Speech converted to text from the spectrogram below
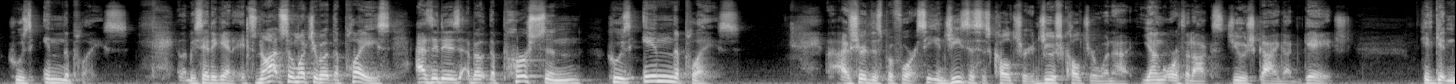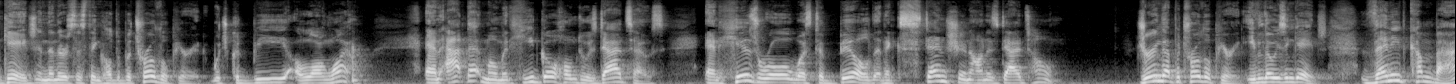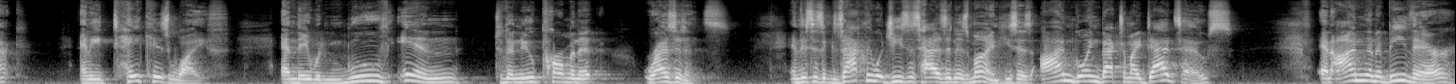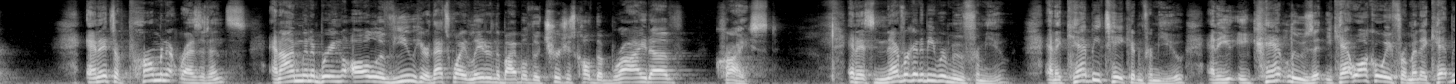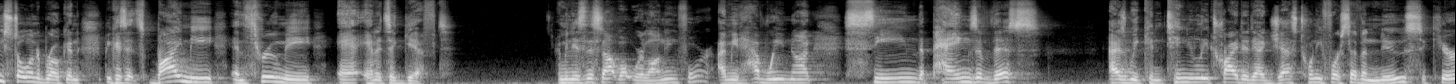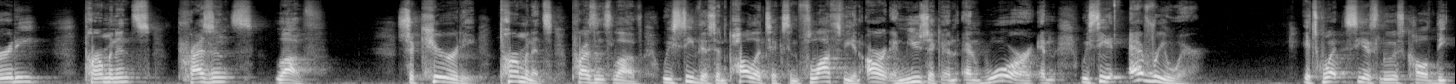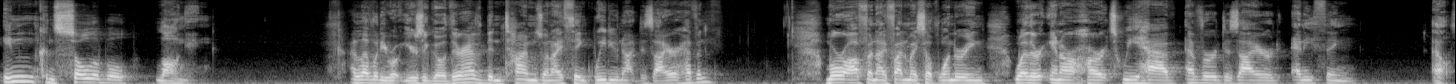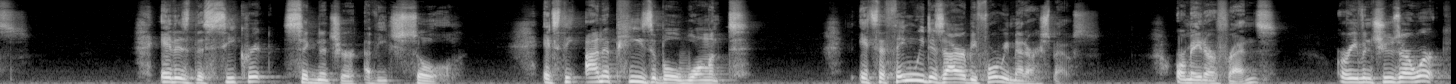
who's in the place. Let me say it again. It's not so much about the place as it is about the person who's in the place. I've shared this before. See, in Jesus' culture, in Jewish culture, when a young Orthodox Jewish guy got engaged, he'd get engaged, and then there's this thing called the betrothal period, which could be a long while. And at that moment, he'd go home to his dad's house, and his role was to build an extension on his dad's home during that betrothal period, even though he's engaged. Then he'd come back and he'd take his wife and they would move in to the new permanent residence. And this is exactly what Jesus has in his mind. He says, I'm going back to my dad's house and I'm going to be there and it's a permanent residence and I'm going to bring all of you here. That's why later in the Bible, the church is called the bride of Christ. And it's never going to be removed from you and it can't be taken from you, and you, you, can't lose it. You can't walk away from it. It can't be stolen or broken because it's by me and through me, and, and it's a gift. I mean, is this not what we're longing for? I mean, have we not seen the pangs of this as we continually try to digest 24 7 news, security, permanence, presence, love? security, permanence, presence, love. We see this in politics and philosophy and art and music and, and war, and we see it everywhere. It's what C.S. Lewis called the inconsolable longing. I love what he wrote years ago. There have been times when I think we do not desire heaven. More often, I find myself wondering whether in our hearts we have ever desired anything else. It is the secret signature of each soul. It's the unappeasable want. It's the thing we desire before we met our spouse or made our friends or even choose our work.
